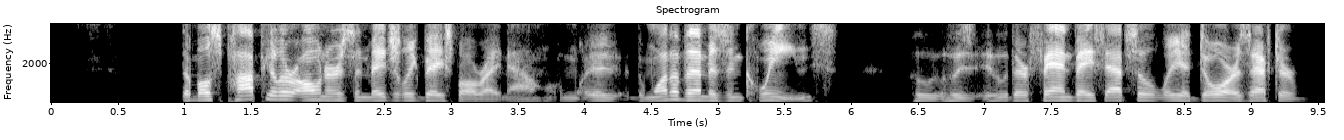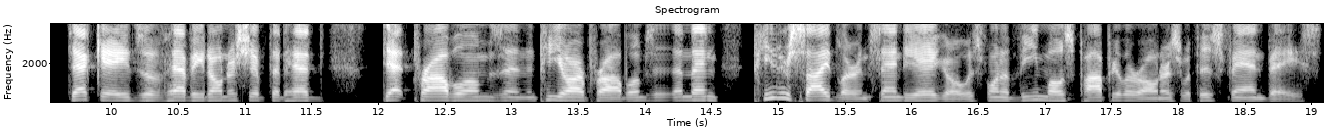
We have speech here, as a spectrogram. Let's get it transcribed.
the most popular owners in Major League Baseball right now. Uh, one of them is in Queens, who who their fan base absolutely adores after decades of having ownership that had debt problems and PR problems. And then Peter Seidler in San Diego is one of the most popular owners with his fan base.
